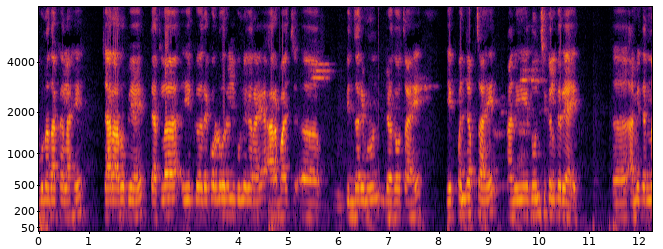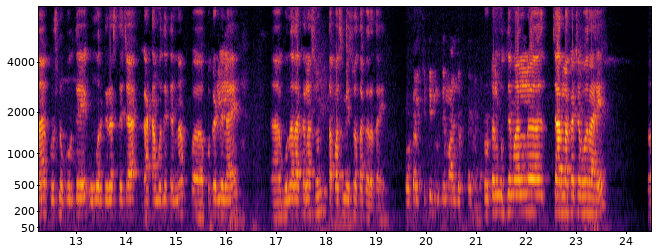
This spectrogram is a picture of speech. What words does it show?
गुन्हा दाखल आहे. चार आरोपी आहेत. त्यातला एक रेकॉर्डवरील गुन्हेगार आहे आरबाज पिंजारे म्हणून जळगावचा आहे. एक पंजाबचा आहे आणि दोन सिकलकरी आहेत. आम्ही त्यांना कृष्णपूर ते उमरटी रस्त्याच्या घाटामध्ये त्यांना प- पकडलेलं आहे. गुन्हा दाखल असून तपास मी स्वतः करत आहे. टोटल किती मुद्देमाल जप्त आहे टोटल मुद्देमाल अ, चार लाखाच्या वर आहे. अ,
